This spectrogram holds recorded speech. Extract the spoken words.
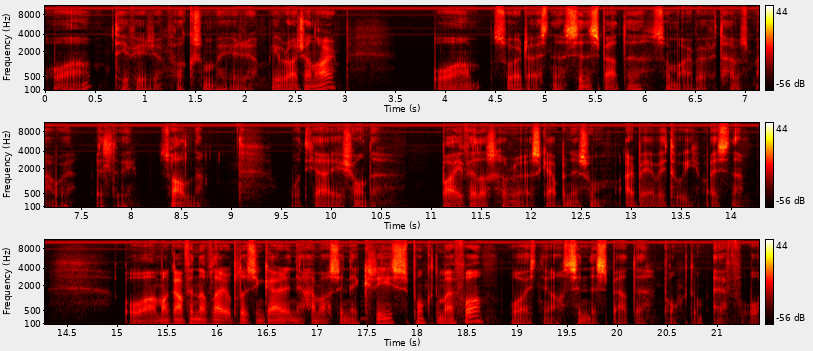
og til fire folk som er i Rajan har, og så er det sinnesbeda som arbeid vidt hjemme som har vært vi salene og det er sånn det bare i fellesskapene som arbeider vi tog i veisene. Og man kan finne flere opplysninger inni hjemme sinne kris.fo og sinne spete.fo.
